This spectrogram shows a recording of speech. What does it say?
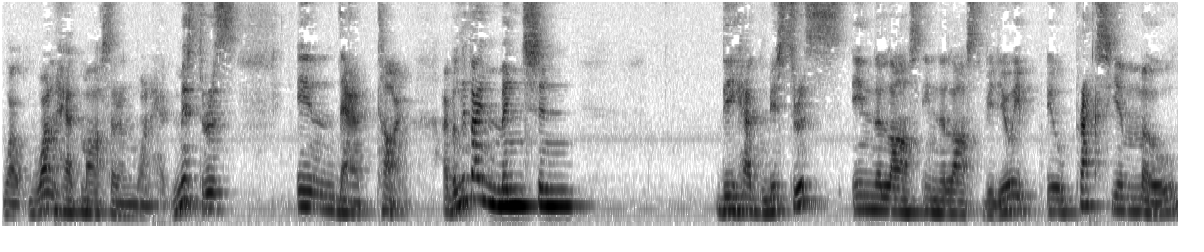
well, one headmaster and one headmistress in that time. I believe I mentioned the headmistress in the last in the last video, Eupraxia Mole,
